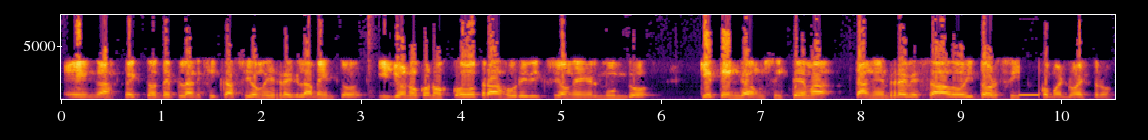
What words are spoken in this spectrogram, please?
en aspectos de planificación y reglamento y yo no conozco otra jurisdicción en el mundo que tenga un sistema tan enrevesado y torcido como el nuestro.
